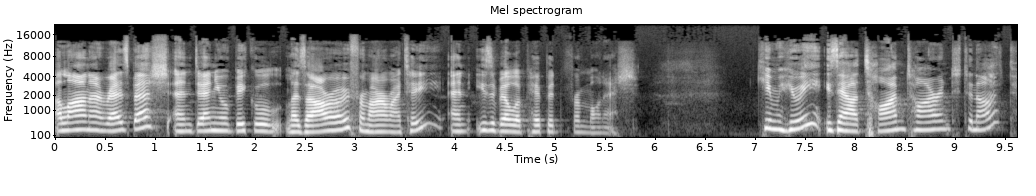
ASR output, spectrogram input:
Alana Razbash and Daniel Bickel Lazaro from RMIT, and Isabella Peppard from Monash. Kim Huey is our time tyrant tonight,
